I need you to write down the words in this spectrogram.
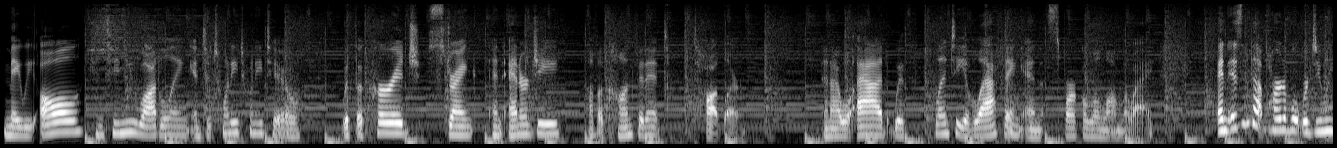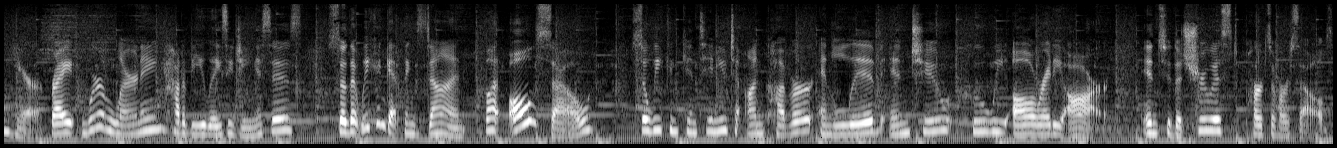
May we all continue waddling into 2022 with the courage, strength, and energy of a confident toddler. And I will add with plenty of laughing and sparkle along the way. And isn't that part of what we're doing here, right? We're learning how to be lazy geniuses so that we can get things done, but also so we can continue to uncover and live into who we already are, into the truest parts of ourselves,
